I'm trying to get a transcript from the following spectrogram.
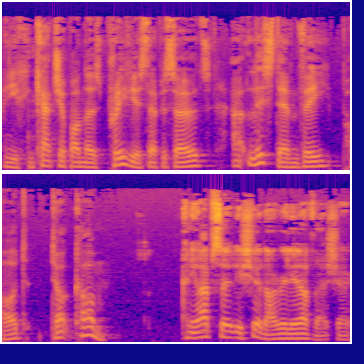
And you can catch up on those previous episodes at listenvypod.com. And you absolutely should. I really love that show.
